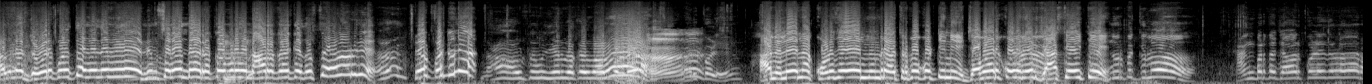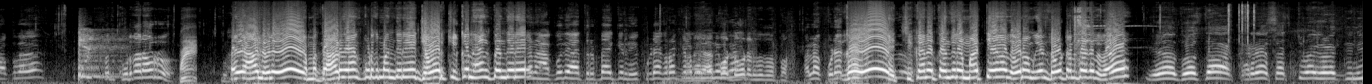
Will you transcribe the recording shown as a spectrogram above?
ಅದನ್ನ ಜವರಿ ಕೊಡ್ತಾ ಬಂದೇವಿ. ನಿಮ್ ಸಲಿಂದ ರೊಕ್ಕ ಬಿಡೋದು ನಾ ರೊಕ್ಕ ಹಾಕಿ ದೋಸ್ತ ಅವ್ರಿಗೆ. ಏ ಪಟ್ಟಣ. ಏನ್ ಅವ್ರ ತಮ್ಮ ಏನ್ ಬೇಕಾದ್ರೆ ಅಲ್ಲೇ ನಾ ಕೊಡದೆ ಮುನ್ನೂರ ಹತ್ತು ರೂಪಾಯಿ ಕೊಟ್ಟಿನಿ. ಜವಾರಿ ಕೋಳಿ ರೇಟ್ ಜಾಸ್ತಿ ಐತಿ. ನೂರು ರೂಪಾಯಿ ಕಿಲೋ. ಹೆಂಗ್ ಬರ್ತಾ ಜವಾರಿ ಕೋಳಿ ಇದ್ರೊಳಗ ರೊಕ್ಕದಾಗ? ಮತ್ತೆ ಕುಡ್ದಾರ ಅವರು? ಅಯ್ಯ ಅಲ್ಲಿ ಮತ್ತೆ ದಾರು ಹೆಂಗ್ ಕುಡ್ದು ಬಂದಿರಿ? ಜವಾರಿ ಚಿಕನ್ ಹೆಂಗ್ ತಂದಿರಿ? ನಾನು ಹಾಕೋದೇ? ಹತ್ತು ರೂಪಾಯಿ ಹಾಕಿರಿ. ಕುಡಿಯಾಕ ರೊಕ್ಕ ಇಲ್ಲ ಬಂದ ಡೌಟ್ ಅನ್ಸದಪ್ಪ ಅಲ್ಲ ಕುಡಿಯಾಕ ಏ ಚಿಕನ್ ತಂದ್ರೆ ಮತ್ತೇನದು ನಮ್ಗೇನ್ ಡೌಟ್ ಅನ್ಸಾಕತ್ತದ ಏ ದೋಸ್ತ ಕರೆ ಸತ್ಯವಾಗಿ ಹೇಳ್ತೀನಿ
